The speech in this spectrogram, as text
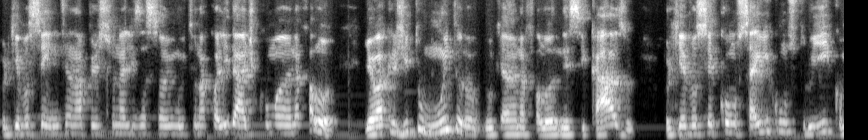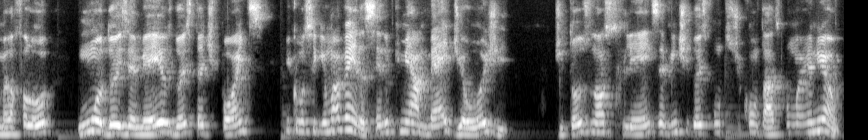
porque você entra na personalização e muito na qualidade, como a Ana falou. E eu acredito muito no, no que a Ana falou nesse caso, porque você consegue construir, como ela falou, um ou dois e-mails, dois touch points e conseguir uma venda, sendo que minha média hoje de todos os nossos clientes é 22 pontos de contato com uma reunião.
